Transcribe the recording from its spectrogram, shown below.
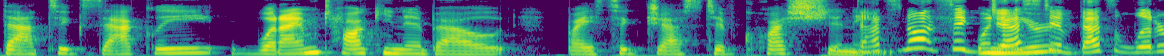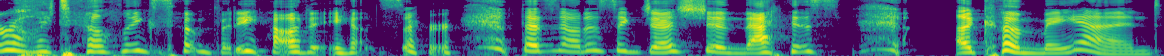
That's exactly what I'm talking about by suggestive questioning. That's not suggestive. That's literally telling somebody how to answer. That's not a suggestion. That is a command.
